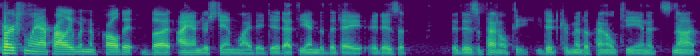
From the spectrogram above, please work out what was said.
personally, I probably wouldn't have called it, but I understand why they did. At the end of the day, it is a it is a penalty. You did commit a penalty, and it's not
